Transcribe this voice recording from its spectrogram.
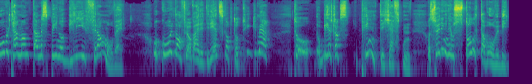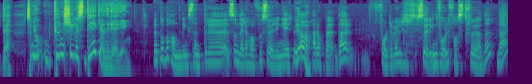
overtennene deres begynner å gli framover. Og går da fra å være et redskap til å tygge med, til å, å bli en slags pynt i kjeften. Og søringen er jo stolt av overbittet, som jo kun skyldes degenerering. Men på behandlingssenteret som dere har for søringer Ja. her oppe, der får dere vel Søringene får vel fast føde der?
